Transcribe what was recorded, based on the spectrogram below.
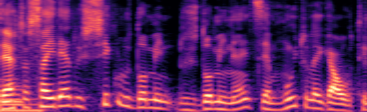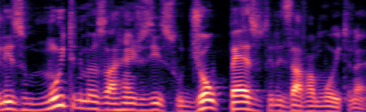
Certo? Essa ideia dos ciclos domi dos dominantes é muito legal. Eu utilizo muito nos meus arranjos isso. O Joe Pez utilizava muito, né?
